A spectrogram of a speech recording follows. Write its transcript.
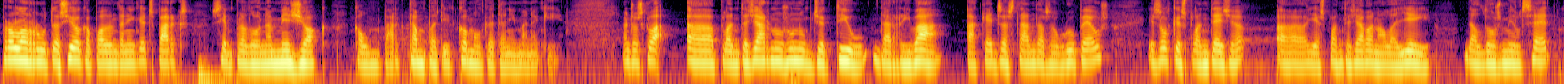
però la rotació que poden tenir aquests parcs sempre dona més joc que un parc tan petit com el que tenim aquí. Doncs, esclar, eh, plantejar-nos un objectiu d'arribar a aquests estàndards europeus és el que es planteja, eh, i es plantejaven a la llei del 2007,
